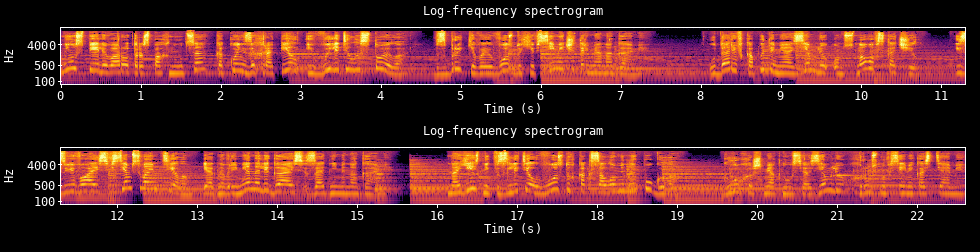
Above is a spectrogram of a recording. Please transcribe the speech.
Не успели ворота распахнуться, как конь захрапел и вылетел из стойла, взбрыкивая в воздухе всеми четырьмя ногами. Ударив копытами о землю, он снова вскочил, извиваясь всем своим телом и одновременно легаясь задними ногами. Наездник взлетел в воздух, как соломенное пугало, глухо шмякнулся о землю, хрустнув всеми костями,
